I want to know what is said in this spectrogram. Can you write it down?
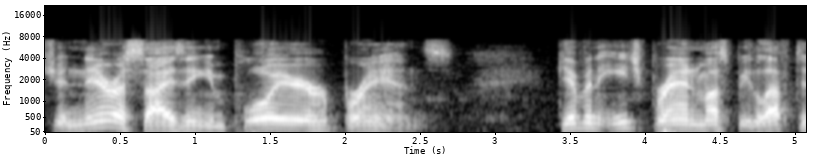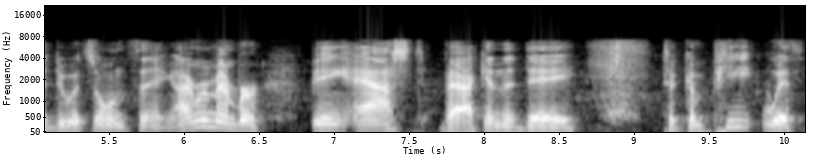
genericizing employer brands given each brand must be left to do its own thing. I remember being asked back in the day to compete with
